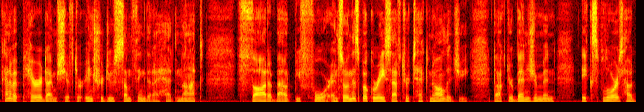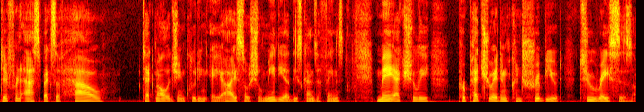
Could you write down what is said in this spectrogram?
kind of a paradigm shift or introduce something that I had not thought about before. And so in this book, Race After Technology, Dr. Benjamin explores how different aspects of how technology, including AI, social media, these kinds of things, may actually perpetuate and contribute to racism.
